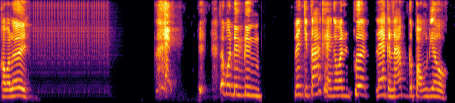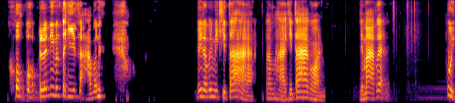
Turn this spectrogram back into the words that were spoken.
เข้ามาเลยต้องมาหนึ่งหนึ่งเล่นกีตาร์แข่งกับมันเพื่อแลกกับน้ำกระป๋องเดียวโอ้โหแล้วนี่มันตีสามมันเฮ้ยเราไม่มีกีตาร์เราหากีตาร์ก่อน เดี๋ยวมาเพื่อน อุ้ย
